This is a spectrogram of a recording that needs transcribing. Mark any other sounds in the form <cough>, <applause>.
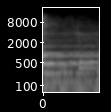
That was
